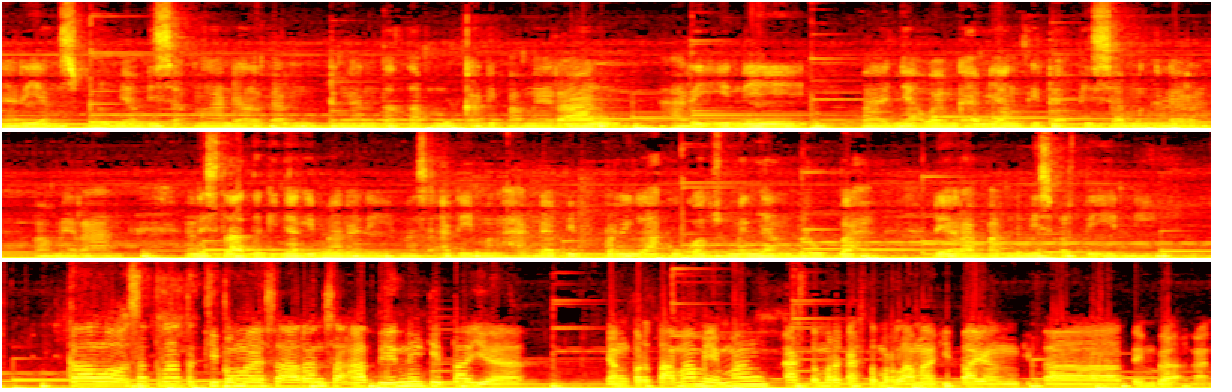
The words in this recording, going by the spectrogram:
dari yang sebelumnya bisa mengandalkan dengan tatap muka di pameran hari ini banyak UMKM yang tidak bisa menggelar pameran nah, ini strateginya gimana nih Mas Adi menghadapi perilaku konsumen yang berubah di era pandemi seperti ini? Kalau strategi pemasaran saat ini kita ya yang pertama memang customer-customer lama kita yang kita tembak kan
